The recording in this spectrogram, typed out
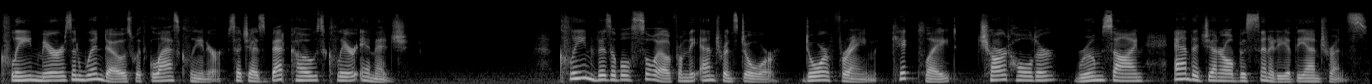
Clean mirrors and windows with glass cleaner, such as Betco's Clear Image. Clean visible soil from the entrance door, door frame, kick plate, chart holder, room sign, and the general vicinity of the entrance.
